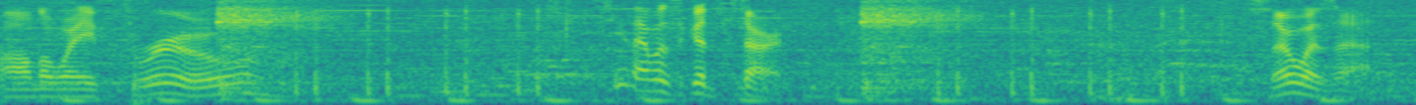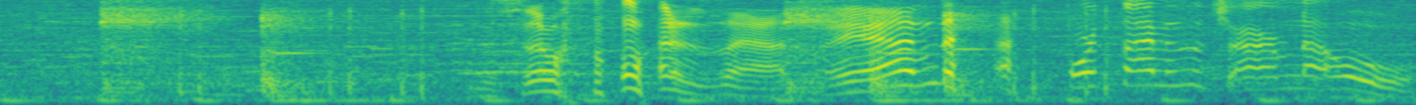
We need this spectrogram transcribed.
All the way through. See, that was a good start. So was that. So was that. And fourth time is a charm. No.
